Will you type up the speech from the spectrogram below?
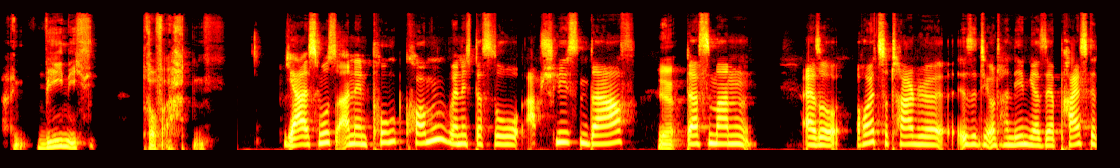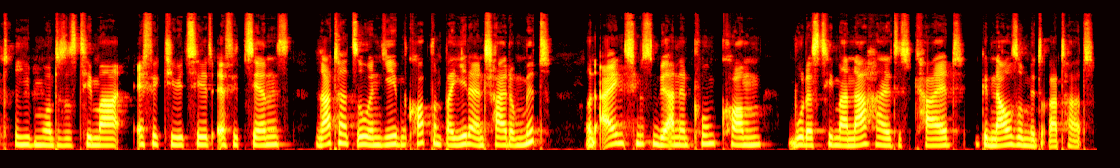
ein wenig drauf achten. Ja, es muss an den Punkt kommen, wenn ich das so abschließen darf, ja. dass man, also heutzutage sind die Unternehmen ja sehr preisgetrieben und dieses Thema Effektivität, Effizienz rattert so in jedem Kopf und bei jeder Entscheidung mit. Und eigentlich müssen wir an den Punkt kommen, wo das Thema Nachhaltigkeit genauso mitrattert.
